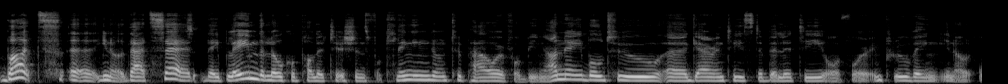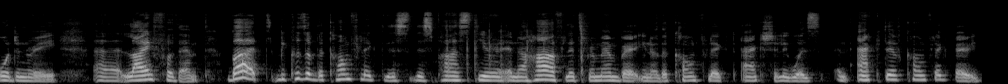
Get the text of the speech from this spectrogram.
But uh, you know that said, they blame the local politicians for clinging to power, for being unable to uh, guarantee stability or for improving you know ordinary uh, life for them. But because of the conflict this this past year and a half, let's remember, you know, the conflict actually was an active conflict, very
